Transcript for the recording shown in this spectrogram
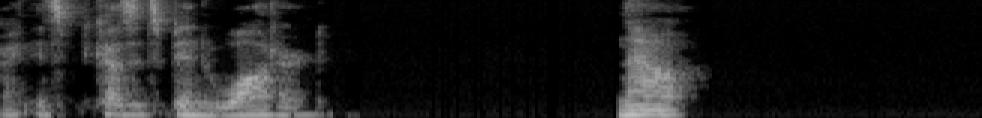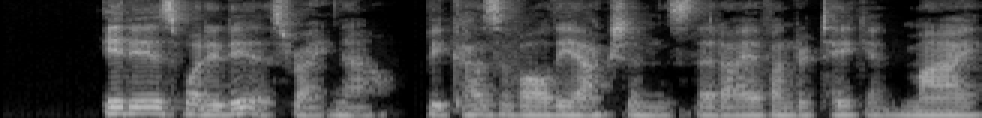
right, it's because it's been watered. Now, it is what it is right now because of all the actions that I have undertaken. My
